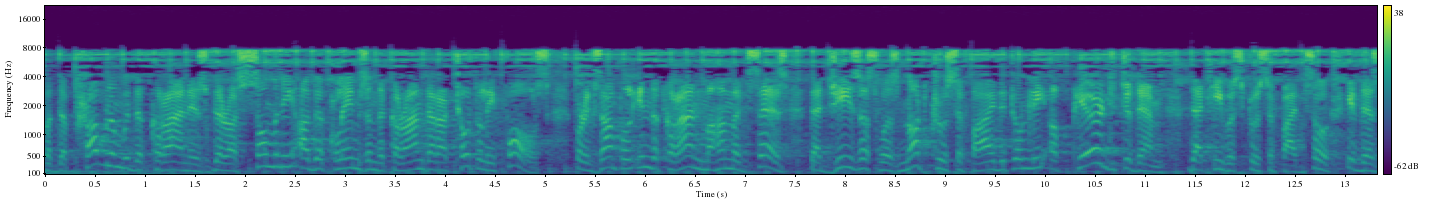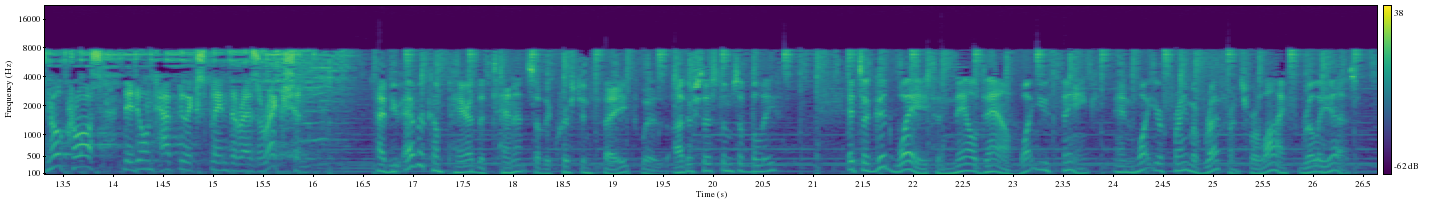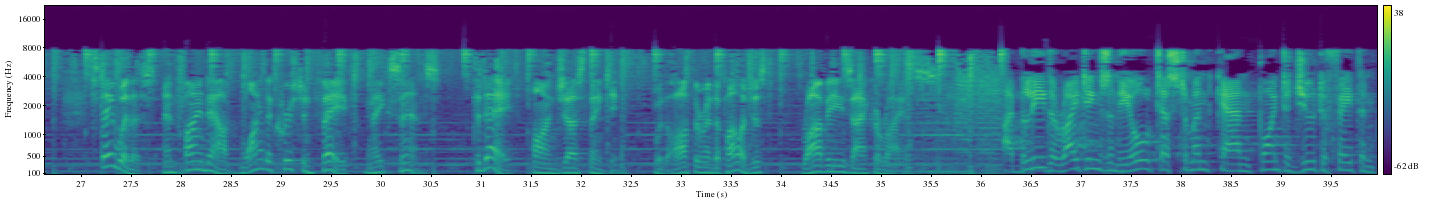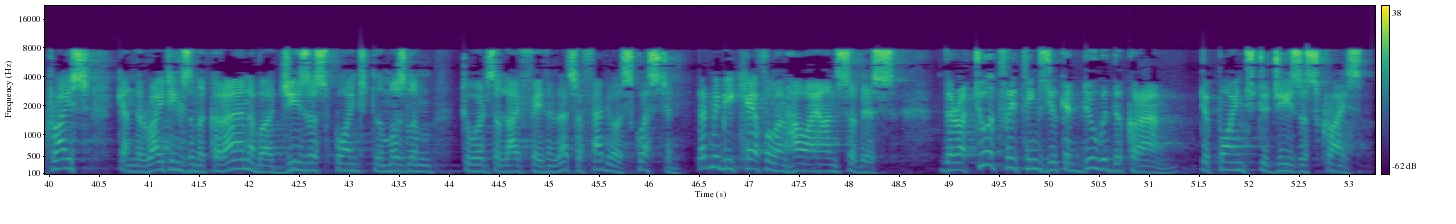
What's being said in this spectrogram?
But the problem with the Quran is there are so many other claims in the Quran that are totally false. For example, in the Quran, Muhammad says that Jesus was not crucified. It only appeared to them that he was crucified. So if there's no cross, they don't have to explain the resurrection. Have you ever compared the tenets of the Christian faith with other systems of belief? It's a good way to nail down what you think and what your frame of reference for life really is. Stay with us and find out why the Christian faith makes sense. Today on Just Thinking with author and apologist Ravi Zacharias. I believe the writings in the Old Testament can point a Jew to faith in Christ. Can the writings in the Quran about Jesus point to the Muslim towards the life faith? And that's a fabulous question. Let me be careful on how I answer this. There are two or three things you can do with the Quran to point to Jesus Christ.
